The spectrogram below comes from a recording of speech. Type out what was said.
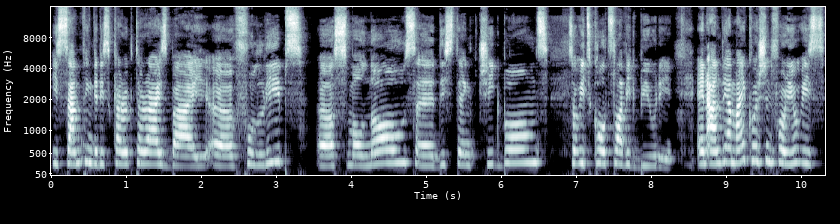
is something that is characterized by uh, full lips, uh, small nose, uh, distinct cheekbones. So it's called Slavic beauty. And Andrea, my question for you is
